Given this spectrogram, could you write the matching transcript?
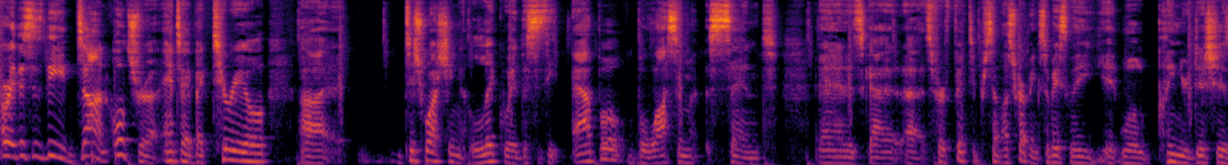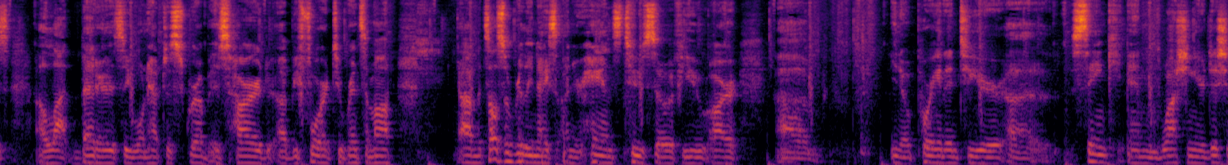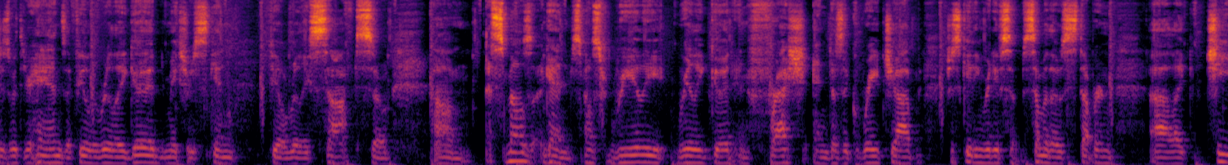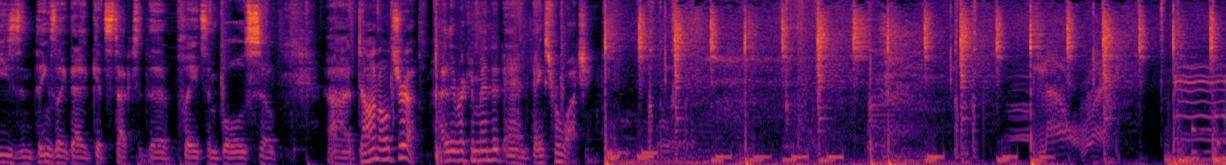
All right, this is the Dawn Ultra antibacterial uh, dishwashing liquid. This is the apple blossom scent, and it's got uh, it's for 50% less scrubbing. So basically, it will clean your dishes a lot better, so you won't have to scrub as hard uh, before to rinse them off. Um, it's also really nice on your hands too. So if you are um, you know, pouring it into your uh, sink and washing your dishes with your hands. It feels really good. It makes your skin feel really soft. So um, it smells, again, smells really, really good and fresh and does a great job just getting rid of some, some of those stubborn uh, like cheese and things like that get stuck to the plates and bowls. So uh, Dawn Ultra, highly recommend it and thanks for watching. Now, right.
